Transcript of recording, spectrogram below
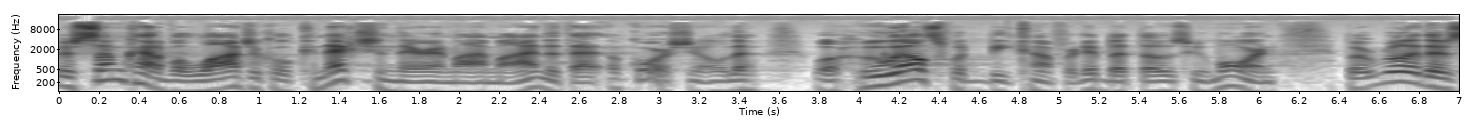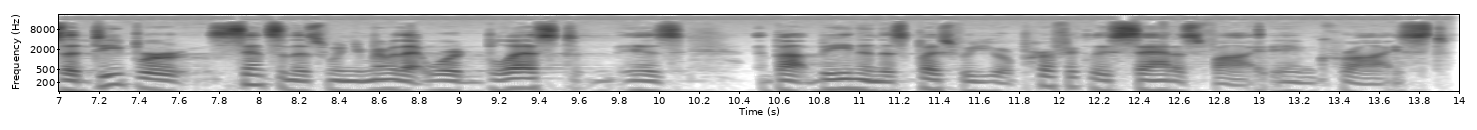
there's some kind of a logical connection there in my mind that, that of course, you know, the, well, who else would be comforted but those who mourn? But really, there's a deeper sense in this when you remember that word blessed is about being in this place where you are perfectly satisfied in Christ.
